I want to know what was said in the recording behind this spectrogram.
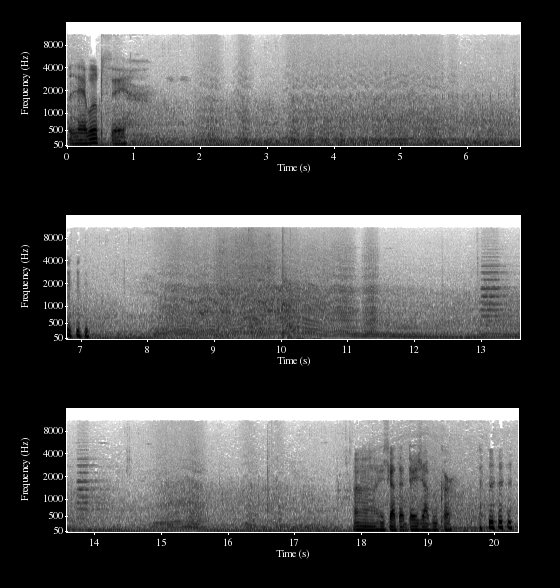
Le whoopsie. Uh, he's got that deja vu car.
